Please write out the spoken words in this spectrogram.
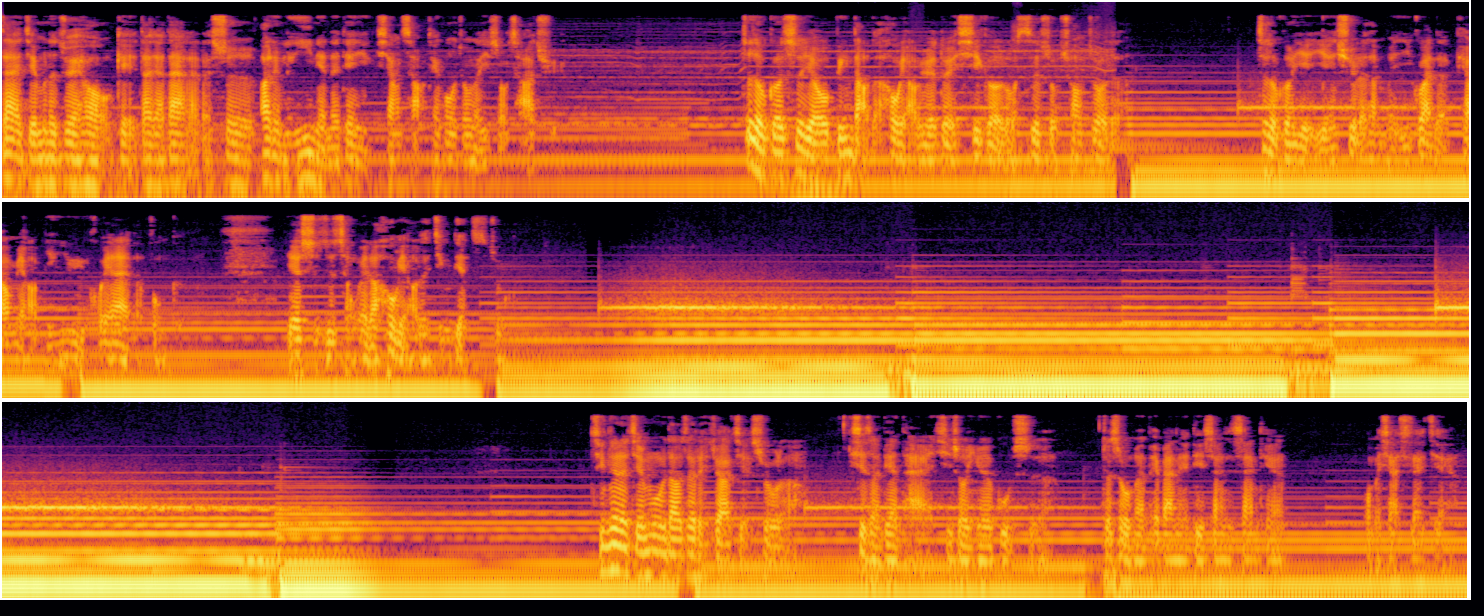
在节目的最后，给大家带来的是2001年的电影《香草天空》中的一首插曲。这首歌是由冰岛的后摇乐队西格罗斯所创作的。这首歌也延续了他们一贯的飘渺、阴郁、灰暗的风格，也使之成为了后摇的经典之作。今天的节目到这里就要结束了。西城电台吸收音乐故事，这是我们陪伴你的第三十三天。我们下期再见。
